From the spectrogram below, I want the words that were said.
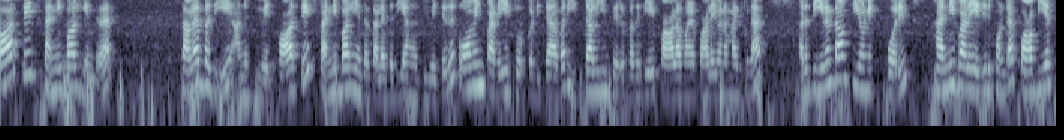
கார்த்தேஜ் கன்னிபால் என்ற தளபதியை அனுப்பி வை. கார்த்தேஜ் கன்னிபால் என்ற தளபதியை அனுப்பி வைத்தது ரோமின் படையை தோற்கடித்த அவர் இத்தாலியின் பெரும்பகுதியை பாலவ பாலைவனமாக்கினார். அடுத்து இரண்டாம் ஃபியோனிக் போரில் ஹன்னிபாலை எதிர்கொண்ட பாபியஸ்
